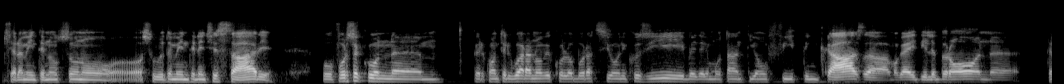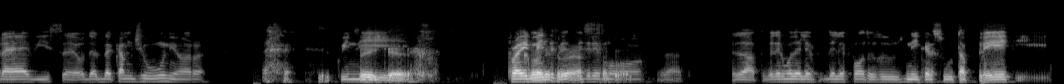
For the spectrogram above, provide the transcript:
chiaramente non sono assolutamente necessarie. O forse con, ehm, per quanto riguarda nuove collaborazioni così, vedremo tanti on fit in casa, magari di LeBron, Travis o del Beckham Jr. Quindi sì, che... probabilmente vedremo, esatto, esatto, vedremo delle, delle, foto su sneaker su tappeti,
